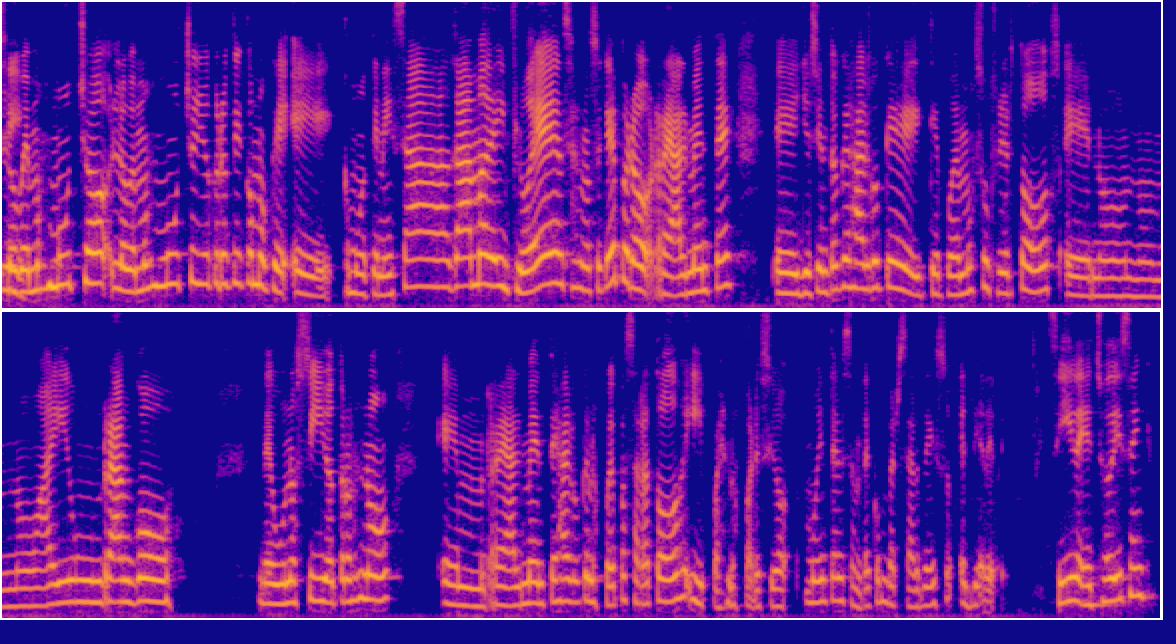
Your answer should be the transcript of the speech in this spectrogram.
Lo vemos mucho, lo vemos mucho, yo creo que como que, eh, como que en esa gama de influencers, no sé qué, pero realmente eh, yo siento que es algo que, que podemos sufrir todos, eh, no, no, no, hay un rango de unos sí y otros no, em, realmente es algo que nos puede pasar a todos y pues nos pareció muy interesante conversar de eso el día de hoy. Sí, de hecho dicen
